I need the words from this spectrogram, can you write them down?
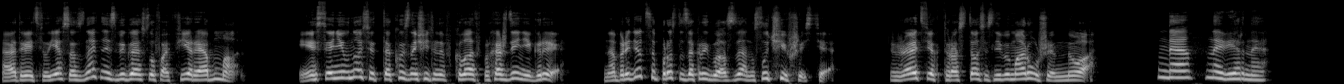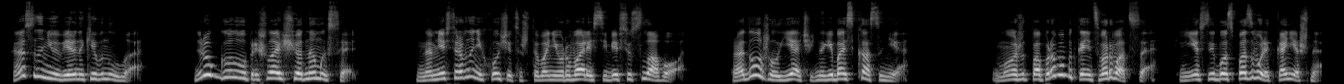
Ответил я, сознательно избегая слов аферы и обман. Если они вносят такой значительный вклад в прохождение игры, нам придется просто закрыть глаза на случившееся. Жаль тех, кто расстался с любым оружием, но... Да, наверное. Асуна неуверенно кивнула. Вдруг в голову пришла еще одна мысль. Но мне все равно не хочется, чтобы они урвали себе всю славу. Продолжил я, чуть нагибаясь к Асуне. Может, попробуем под конец ворваться? Если босс позволит, конечно.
